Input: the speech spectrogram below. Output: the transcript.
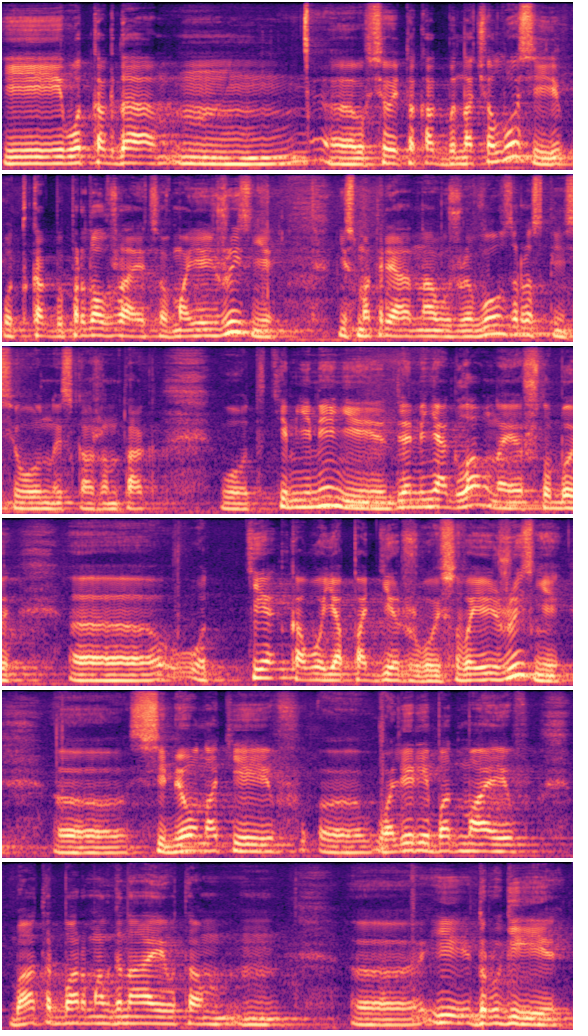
И вот когда все это как бы началось и вот как бы продолжается в моей жизни, несмотря на уже возраст пенсионный, скажем так, вот, тем не менее для меня главное, чтобы э, вот те, кого я поддерживаю в своей жизни, э, Семен Атеев, э, Валерий Бадмаев, Батыр Бармангнаев там, э, и другие,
